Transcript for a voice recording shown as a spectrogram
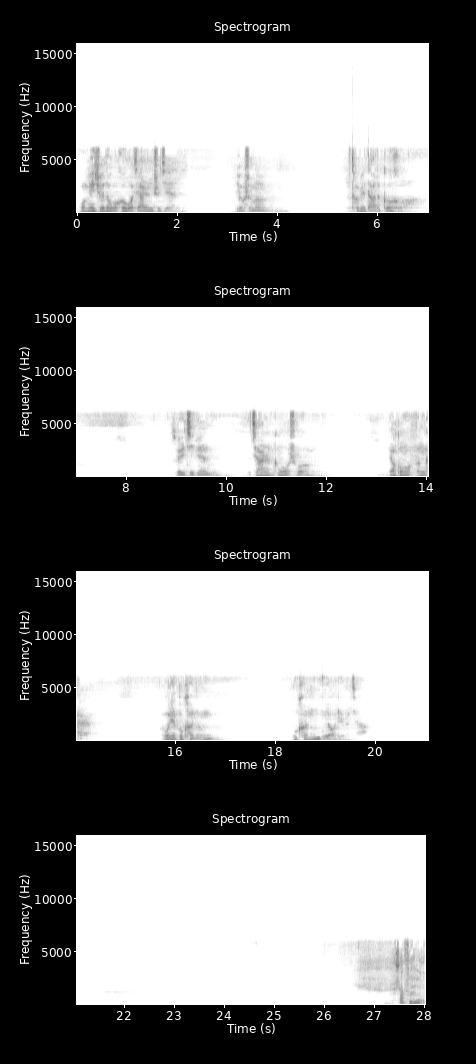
我没觉得我和我家人之间有什么特别大的隔阂，所以即便家人跟我说要跟我分开，我也不可能。不可能不要这个家。少峰，你，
